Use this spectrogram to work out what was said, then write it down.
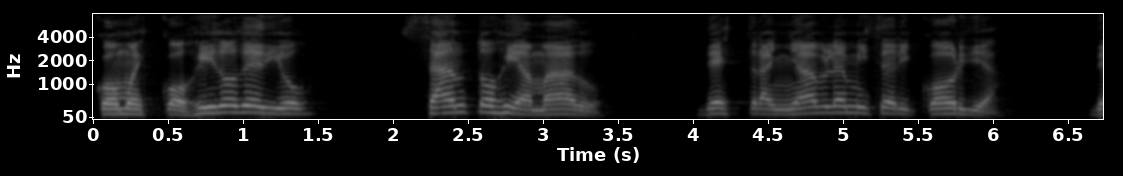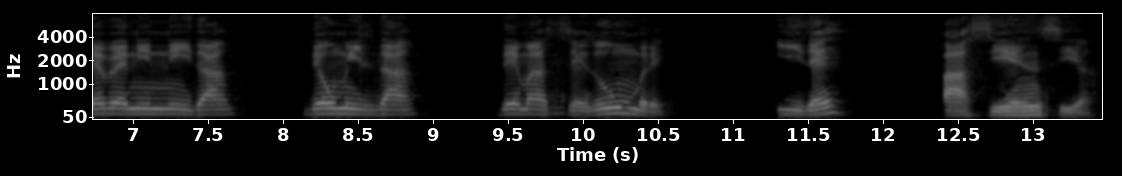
como escogidos de Dios, santos y amados, de extrañable misericordia, de benignidad, de humildad, de mansedumbre y de paciencia.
